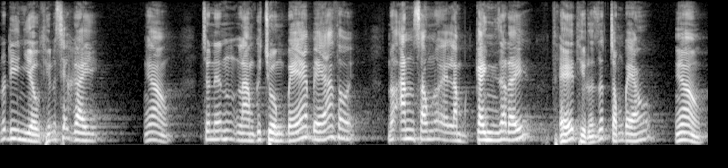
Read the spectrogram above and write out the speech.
Nó đi nhiều thì nó sẽ gầy, nghe không? Cho nên làm cái chuồng bé bé thôi. Nó ăn xong nó lại làm cành ra đấy, thế thì nó rất chóng béo, nghe không?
